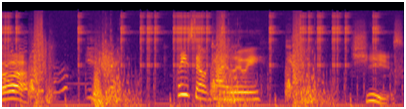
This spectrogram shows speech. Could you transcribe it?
Ah. Please don't die, Louie. Jeez.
